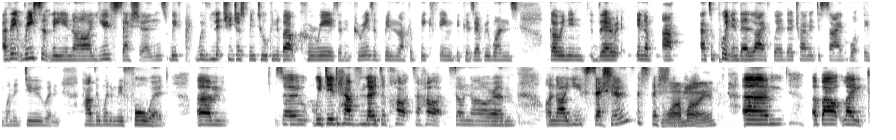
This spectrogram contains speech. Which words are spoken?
I think recently in our youth sessions, we've we've literally just been talking about careers, and careers have been like a big thing because everyone's going in they're in a at, at a point in their life where they're trying to decide what they want to do and how they want to move forward. Um, so we did have loads of heart to hearts on our um, on our youth session, especially Why mine? um about like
